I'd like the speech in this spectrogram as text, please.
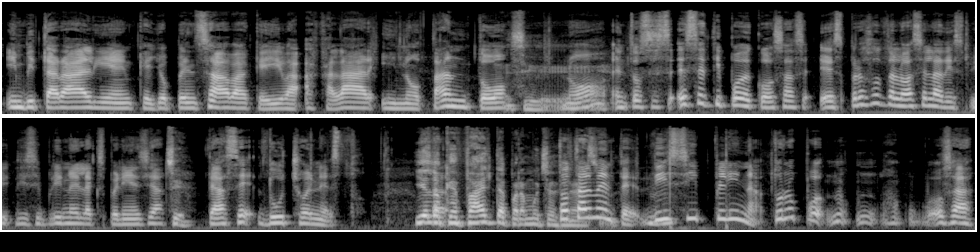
invitar a alguien que yo pensaba que iba a jalar y no tanto, Sí. ¿no? Entonces, ese tipo de cosas, es, pero eso te lo hace la dis- disciplina y la experiencia, Sí. te hace ducho en esto. Y es O sea, lo que falta para muchas Totalmente, disciplina. Tú no, no- no- o sea,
